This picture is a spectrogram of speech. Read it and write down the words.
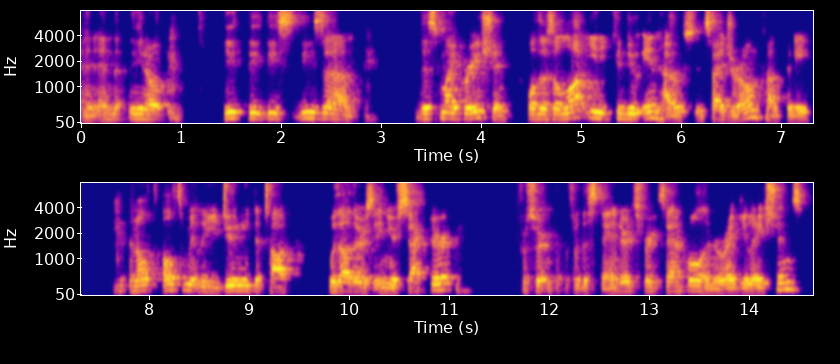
And and you know these these um this migration, well, there's a lot you can do in-house inside your own company, and ultimately you do need to talk with others in your sector for certain for the standards, for example, and regulations.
